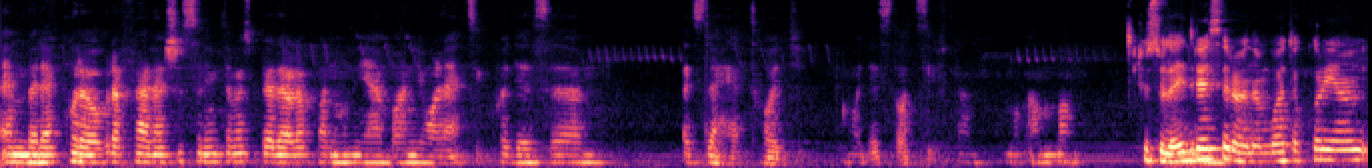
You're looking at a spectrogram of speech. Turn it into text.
emberek koreografálása, szerintem ez például a Pannoniában jól látszik, hogy ez, ez lehet, hogy, hogy ezt ott szívtam magamban. És a szüleid részéről nem volt akkor ilyen,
